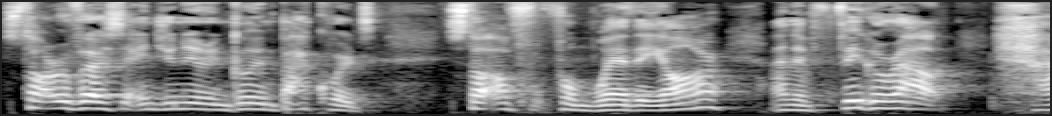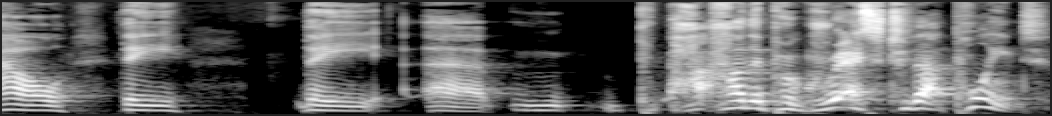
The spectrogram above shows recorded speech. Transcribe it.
Start reverse engineering, going backwards. Start off from where they are and then figure out how they, they, uh, how they progress to that point.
